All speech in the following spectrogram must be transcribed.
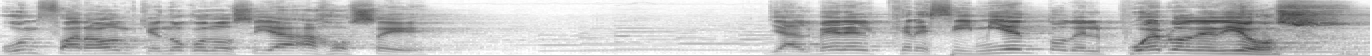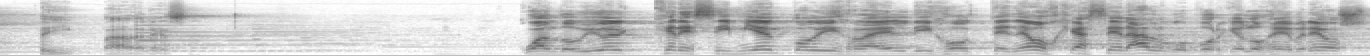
un faraón que no conocía a José y al ver el crecimiento del pueblo de Dios, padres, cuando vio el crecimiento de Israel dijo, tenemos que hacer algo porque los hebreos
